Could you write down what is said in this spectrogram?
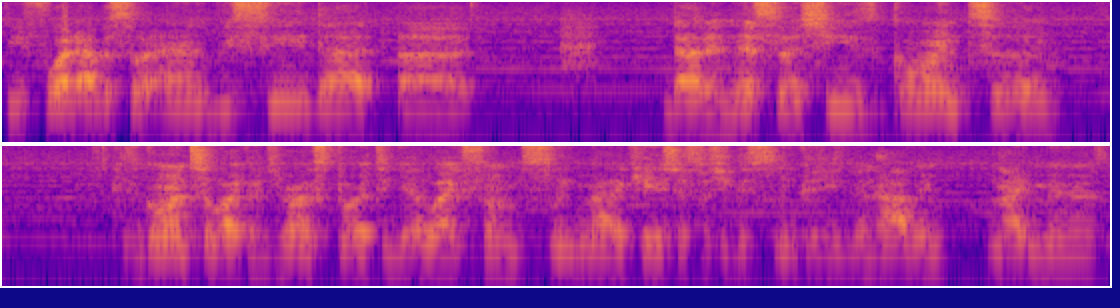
before the episode ends, we see that uh, that Anissa, she's going to she's going to like a drugstore to get like some sleep medication so she can sleep because she's been having nightmares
